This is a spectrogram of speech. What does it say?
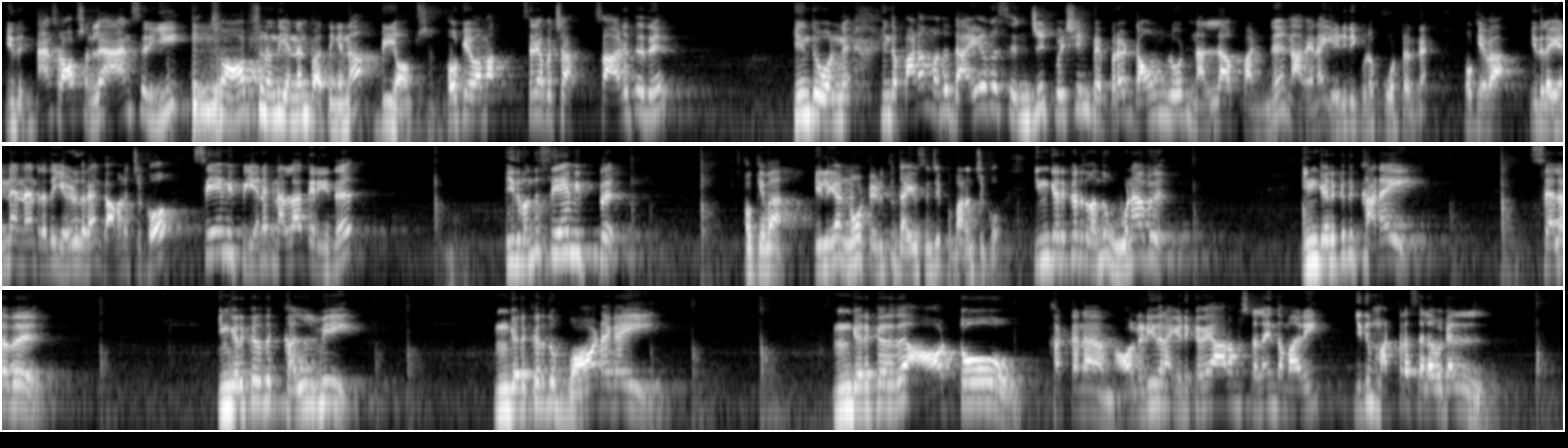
இது ஆன்சர் ஆப்ஷன்ல ஆன்சர் இ ஸோ ஆப்ஷன் வந்து என்னன்னு பார்த்தீங்கன்னா பி ஆப்ஷன் ஓகேவாமா சரியா பச்சா? ஸோ அடுத்தது இந்த ஒண்ணு. இந்த படம் வந்து தயவு செஞ்சு கொஷின் பேப்பரை டவுன்லோட் நல்லா பண்ணு. நான் வேணா எழுதி கூட போட்டுடுறேன். ஓகேவா இதுல என்னென்னன்றது எழுதுறேன். கவனிச்சுக்கோ. சேமிப்பு எனக்கு நல்லா தெரியுது. இது வந்து சேமிப்பு. ஓகேவா இல்லையா? நோட் எடுத்து தயவு செஞ்சு இப்ப வரைஞ்சுக்கோ. இங்க இருக்கிறது வந்து உணவு. இங்க இருக்குது கடை. செலவு. இங்க இருக்கிறது கல்வி. இங்க இருக்கிறது வாடகை. இங்க இருக்கிறது ஆட்டோ கட்டணம். ஆல்ரெடி இதை நான் எடுக்கவே ஆரம்பிச்சிட்டேன்ல இந்த மாதிரி. இது மற்ற செலவுகள்.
